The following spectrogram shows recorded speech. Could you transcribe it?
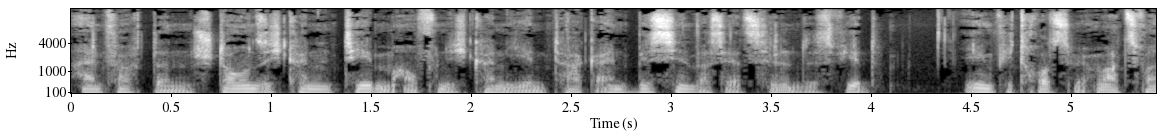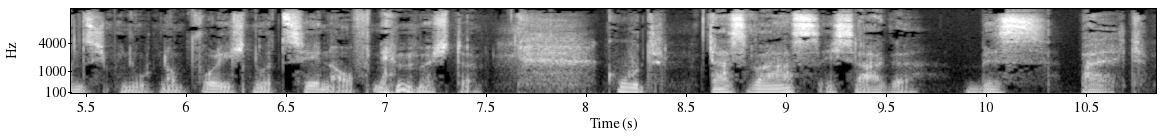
Einfach dann stauen sich keine Themen auf und ich kann jeden Tag ein bisschen was erzählen. Das wird irgendwie trotzdem immer 20 Minuten, obwohl ich nur 10 aufnehmen möchte. Gut, das war's. Ich sage bis bald.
